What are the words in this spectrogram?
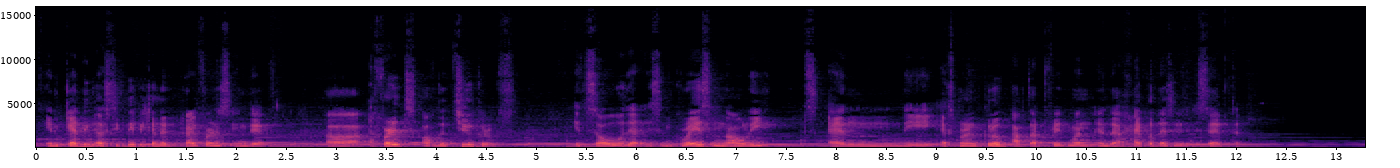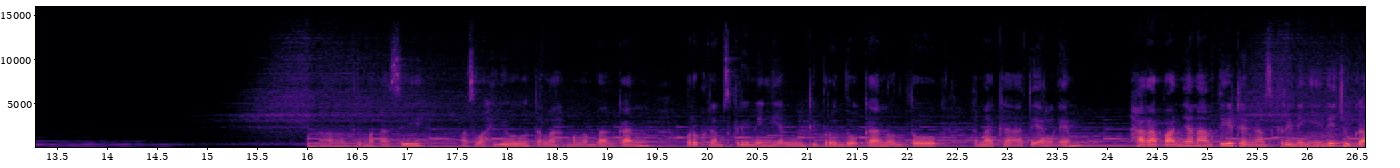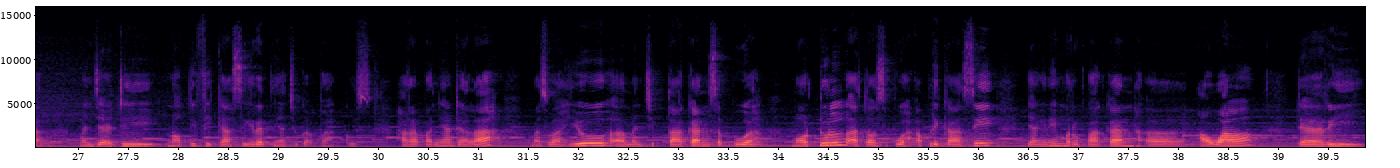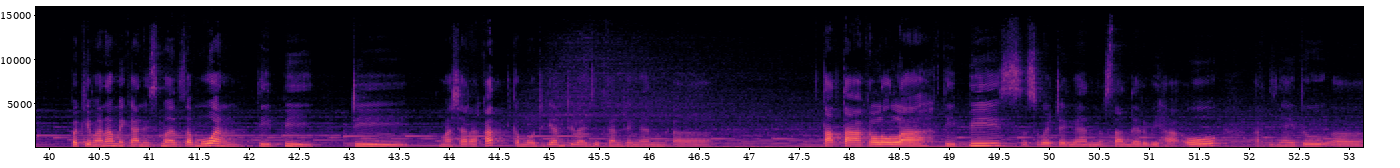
indicating a significant difference in the uh, efforts of the two groups. It shows that it's increased knowledge and the experimental group after treatment and the hypothesis is accepted. Uh, terima kasih Mas Wahyu telah mengembangkan program screening yang diperuntukkan untuk tenaga ATLM. Harapannya nanti dengan screening ini juga menjadi notifikasi rate-nya juga bagus. Harapannya adalah Mas Wahyu uh, menciptakan sebuah modul atau sebuah aplikasi yang ini merupakan uh, awal dari bagaimana mekanisme temuan TB di masyarakat kemudian dilanjutkan dengan uh, tata kelola TB sesuai dengan standar WHO artinya itu uh,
